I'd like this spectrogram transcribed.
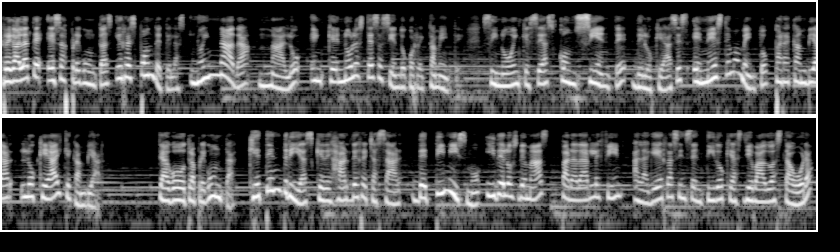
Regálate esas preguntas y respóndetelas. No hay nada malo en que no lo estés haciendo correctamente, sino en que seas consciente de lo que haces en este momento para cambiar lo que hay que cambiar. Te hago otra pregunta. ¿Qué tendrías que dejar de rechazar de ti mismo y de los demás para darle fin a la guerra sin sentido que has llevado hasta ahora?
